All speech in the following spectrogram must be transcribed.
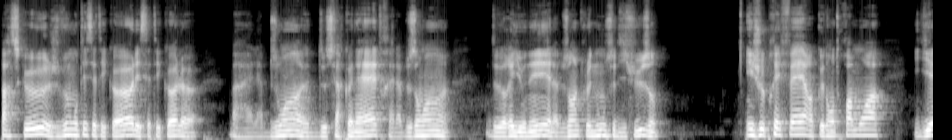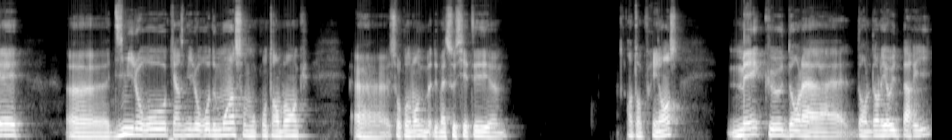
parce que je veux monter cette école et cette école, bah, elle a besoin de se faire connaître, elle a besoin de rayonner, elle a besoin que le nom se diffuse. Et je préfère que dans trois mois, il y ait euh, 10 000 euros, 15 000 euros de moins sur mon compte en banque, euh, sur le compte en banque de ma société euh, en tant que freelance, mais que dans la dans, dans les rues de Paris,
